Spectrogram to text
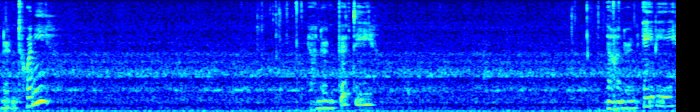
Hundred and twenty, hundred and fifty, now hundred and eighty,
